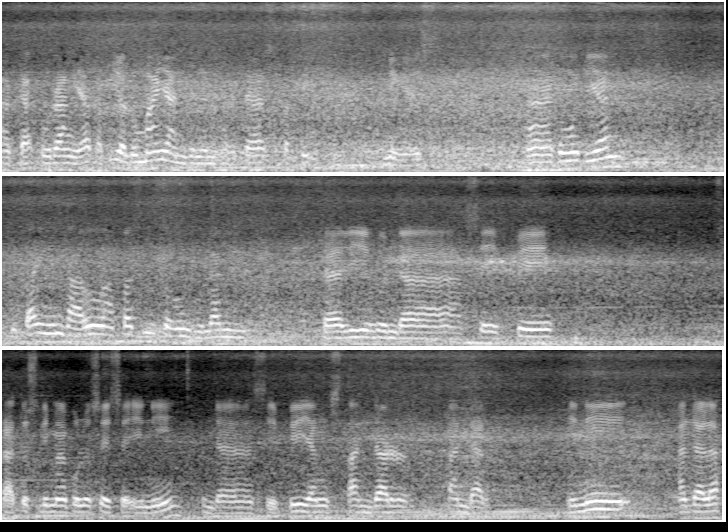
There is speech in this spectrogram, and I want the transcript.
agak kurang ya. Tapi ya lumayan dengan harga seperti ini guys. Nah kemudian kita ingin tahu apa sih keunggulan dari Honda CB 150cc ini Honda CB yang standar standar. Ini adalah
